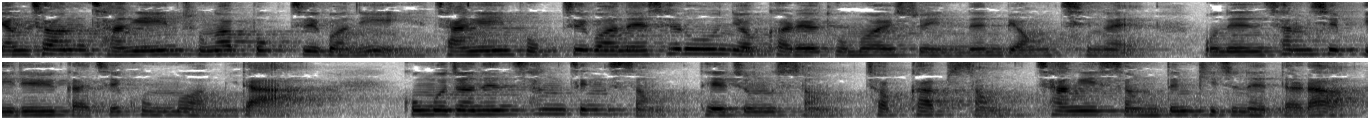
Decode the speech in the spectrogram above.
양천 장애인 종합복지관이 장애인 복지관의 새로운 역할을 도모할 수 있는 명칭을 오는 31일까지 공모합니다. 공모전은 상징성, 대중성, 적합성, 창의성 등 기준에 따라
